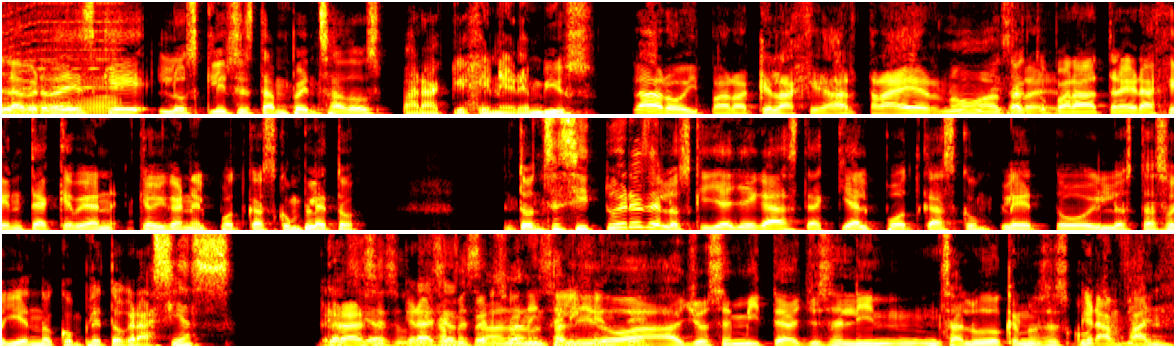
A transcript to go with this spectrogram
La verdad es que los clips están pensados para que generen views. Claro, y para que la atraer, ¿no? Exacto, para atraer a gente a que vean, que oigan el podcast completo. Entonces, si tú eres de los que ya llegaste aquí al podcast completo y lo estás oyendo completo, gracias. Gracias, gracias, Déjame persona un saludo a Yosemite, a Jocelyn, un saludo que nos escucha. Gran fan,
